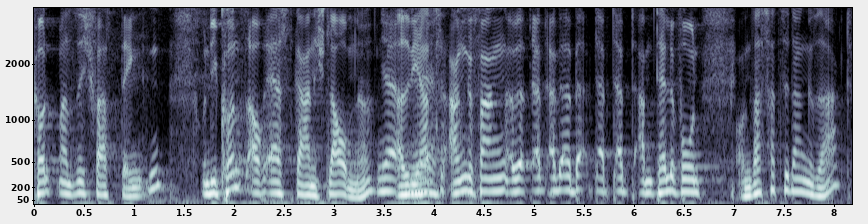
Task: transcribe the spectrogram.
konnte man sich fast denken. Und die konnte es auch erst gar nicht glauben. Ne? Ja, also die ja. hat angefangen äh, äh, äh, am Telefon. Und was hat sie dann gesagt?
